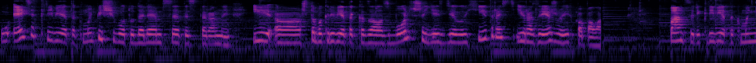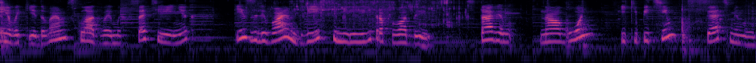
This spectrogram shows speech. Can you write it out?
У этих креветок мы пищевод удаляем с этой стороны. И э, чтобы креветок казалось больше, я сделаю хитрость и разрежу их пополам. Панцири креветок мы не выкидываем, складываем их в сотейник и заливаем 200 мл воды. Ставим на огонь и кипятим 5 минут.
